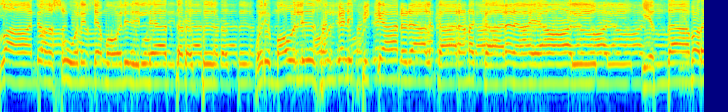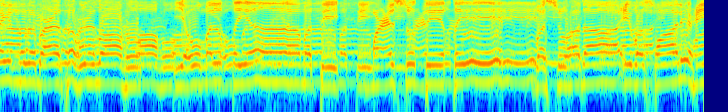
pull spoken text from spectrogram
അള്ളാന്റെ റസൂലിന്റെ മൗലിദ് ഇല്ലാത്തടത്ത് ഒരു മൗലിദ് സംഘടിപ്പിക്കാൻ ഒരാൾ കാരണക്കാരനായാൽ എന്താ പറയുന്നത്? യൗമൽ ഖിയാമത്തി വശുഹദാഇ വസ്വാലിഹീൻ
